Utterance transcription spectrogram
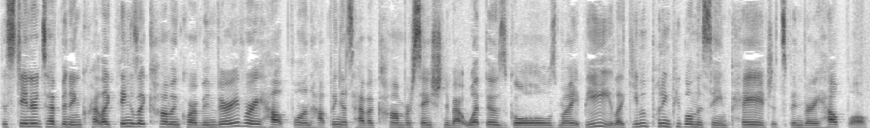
the standards have been like things like Common Core have been very, very helpful in helping us have a conversation about what those goals might be. Like even putting people on the same page, it's been very helpful.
